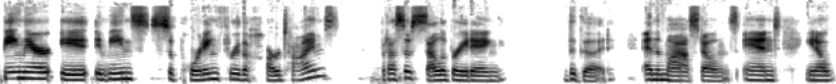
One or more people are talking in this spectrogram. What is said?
being there, it, it means supporting through the hard times, but also celebrating the good and the milestones. And, you know,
